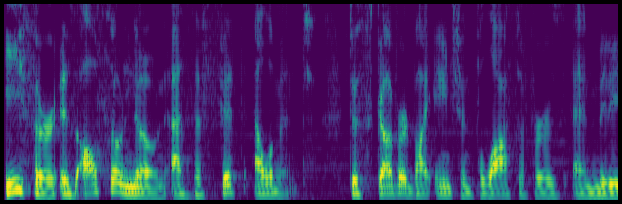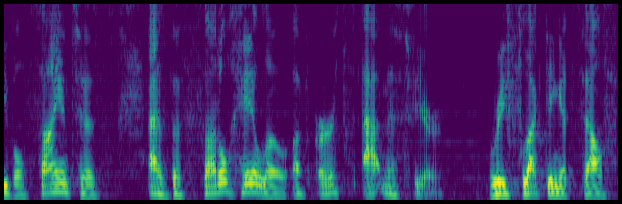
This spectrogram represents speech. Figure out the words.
Ether is also known as the fifth element, discovered by ancient philosophers and medieval scientists as the subtle halo of Earth's atmosphere, reflecting itself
